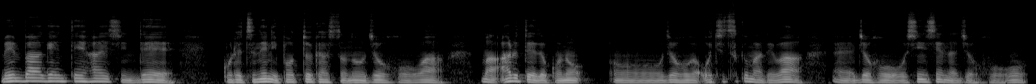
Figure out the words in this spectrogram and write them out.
メンバー限定配信でこれ常にポッドキャストの情報は、まあ、ある程度この情報が落ち着くまでは、えー、情報を新鮮な情報を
